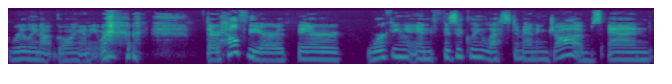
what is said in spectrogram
really not going anywhere. they're healthier, they're working in physically less demanding jobs, and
